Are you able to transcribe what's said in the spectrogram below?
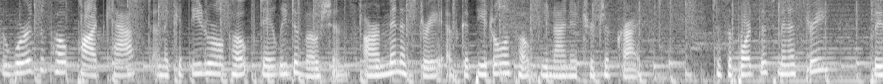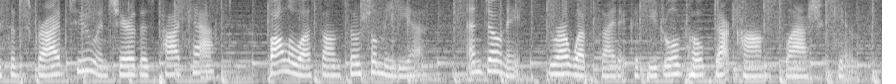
The Words of Hope podcast and the Cathedral of Hope daily devotions are a ministry of Cathedral of Hope United Church of Christ. To support this ministry, please subscribe to and share this podcast follow us on social media, and donate through our website at cathedralofhope.com/give.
